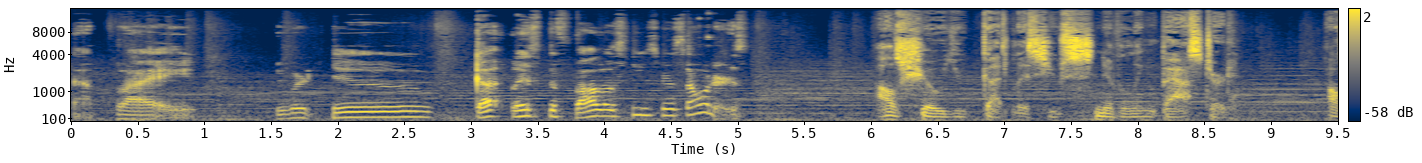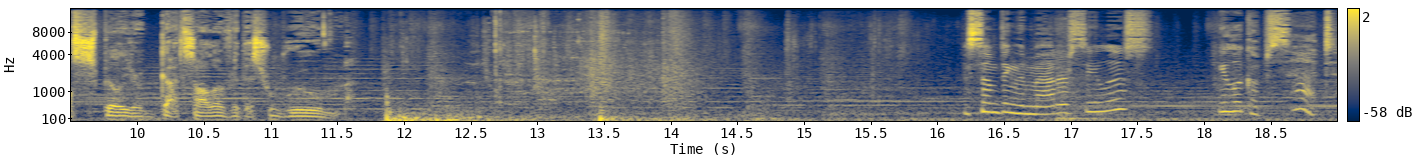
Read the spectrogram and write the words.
That's you were too gutless to follow Caesar's orders. I'll show you gutless, you sniveling bastard. I'll spill your guts all over this room. Is something the matter, Silus? You look upset.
